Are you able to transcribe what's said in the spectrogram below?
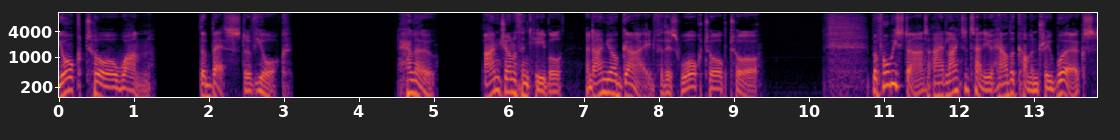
York Tour 1 The Best of York. Hello, I'm Jonathan Keeble, and I'm your guide for this Walk Talk tour. Before we start, I'd like to tell you how the commentary works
